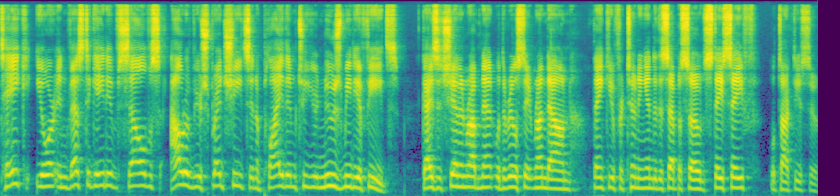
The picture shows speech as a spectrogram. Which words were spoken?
Take your investigative selves out of your spreadsheets and apply them to your news media feeds. Guys, it's Shannon Robnett with the Real Estate Rundown. Thank you for tuning into this episode. Stay safe. We'll talk to you soon.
